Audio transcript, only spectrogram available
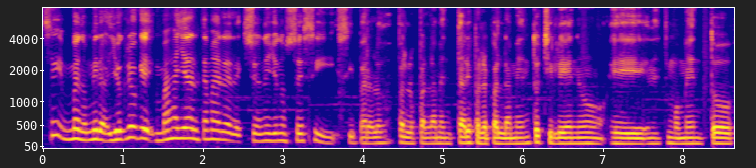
Sí, bueno, mira, yo creo que más allá del tema de las elecciones, yo no sé si, si para los para los parlamentarios, para el Parlamento chileno eh, en este momento,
